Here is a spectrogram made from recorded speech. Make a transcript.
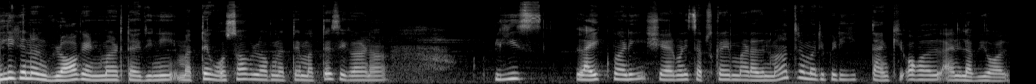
ಇಲ್ಲಿಗೆ ನಾನು ವ್ಲಾಗ್ ಎಂಡ್ ಮಾಡ್ತಾ ಇದ್ದೀನಿ. ಮತ್ತೆ ಹೊಸ ವ್ಲಾಗ್ನತ್ತೆ ಮತ್ತೆ ಸಿಗೋಣ. ಪ್ಲೀಸ್ ಲೈಕ್ ಮಾಡಿ, ಶೇರ್ ಮಾಡಿ, ಸಬ್ಸ್ಕ್ರೈಬ್ ಮಾಡೋದನ್ನು ಮಾತ್ರ ಮರಿಬೇಡಿ. Thank you all and love you all.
